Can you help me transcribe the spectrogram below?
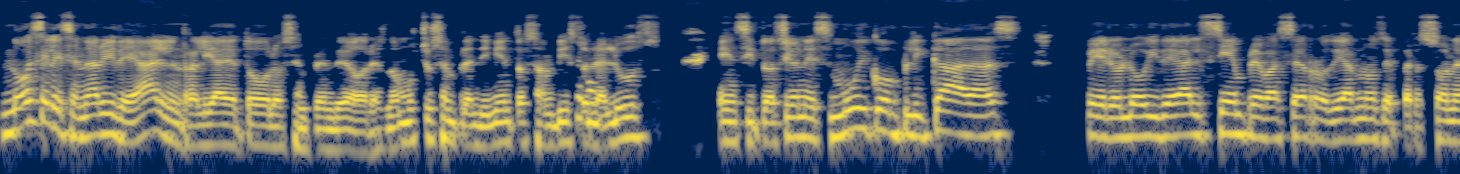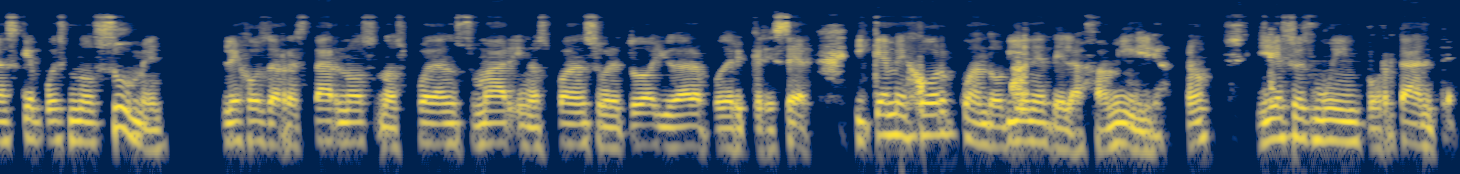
No es el escenario ideal en realidad de todos los emprendedores, ¿no? Muchos emprendimientos han visto la luz en situaciones muy complicadas, pero lo ideal siempre va a ser rodearnos de personas que pues nos sumen, lejos de restarnos, nos puedan sumar y nos puedan sobre todo ayudar a poder crecer. Y qué mejor cuando viene de la familia, ¿no? Y eso es muy importante.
